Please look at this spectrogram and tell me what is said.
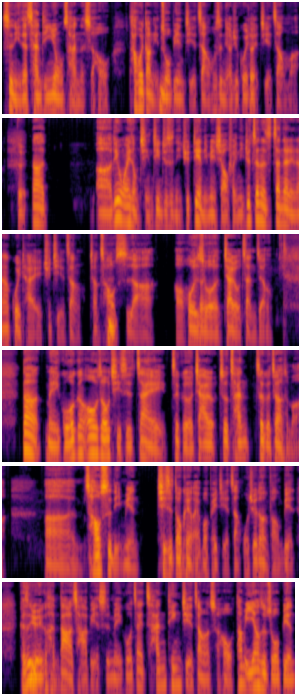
是你在餐厅用餐的时候，他会到你桌边结账，嗯、或是你要去柜台结账嘛？对。那呃，另外一种情境就是你去店里面消费，你就真的是站在人家柜台去结账，像超市啊，好、嗯，或者说加油站这样。那美国跟欧洲其实在这个加油这餐这个叫什么？呃，超市里面。其实都可以用 Apple Pay 结账，我觉得很方便。可是有一个很大的差别是，嗯、美国在餐厅结账的时候，他们一样是桌边，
